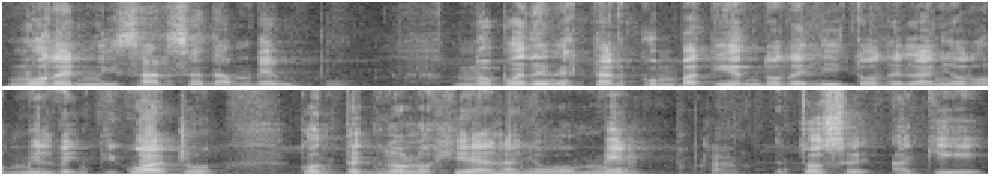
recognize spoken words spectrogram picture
Modernizarse también, po. No pueden estar combatiendo delitos del año 2024 con tecnología del año 2000. Entonces, aquí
